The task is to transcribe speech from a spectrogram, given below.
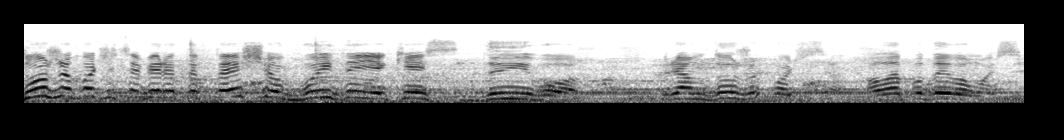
Дуже хочеться вірити в те, що вийде якесь диво. Прям дуже хочеться, але подивимось.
